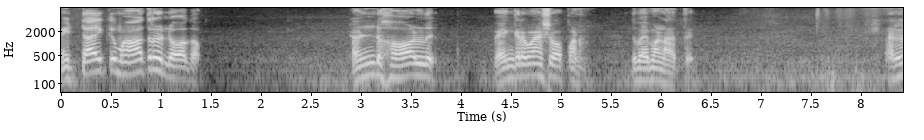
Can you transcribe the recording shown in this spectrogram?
മിഠായിക്ക് മാത്രം ലോകം. രണ്ട് ഹാളിൽ ഭയങ്കരമായ ഷോപ്പാണ് ദുബായ് മണ്ണകത്ത് നല്ല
